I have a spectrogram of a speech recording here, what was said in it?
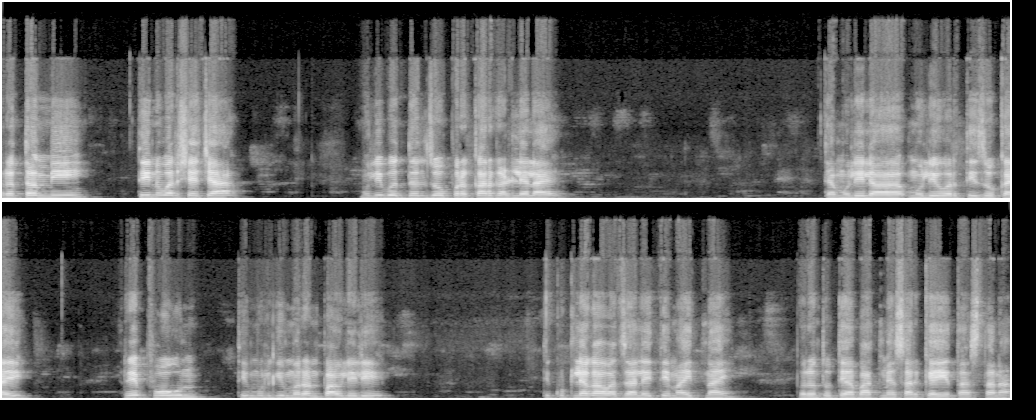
प्रथम मी तीन वर्षाच्या मुलीबद्दल जो प्रकार घडलेला आहे त्या मुलीला मुलीवरती जो काही रेप होऊन ती मुलगी मरण पावलेली आहे ती कुठल्या गावात झालं आहे ते माहीत नाही परंतु त्या बातम्यासारख्या येत असताना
